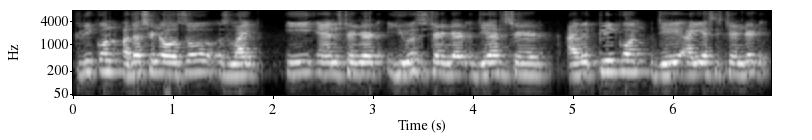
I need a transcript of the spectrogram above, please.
click on other standard also like EN standard, US standard, JIS standard. I will click on JIS standard.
